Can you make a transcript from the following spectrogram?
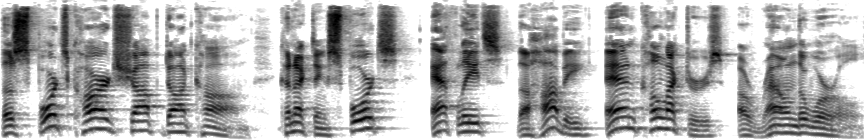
TheSportsCardShop.com, connecting sports, athletes, the hobby, and collectors around the world.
